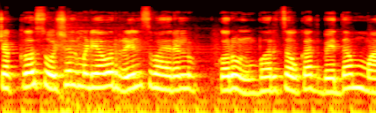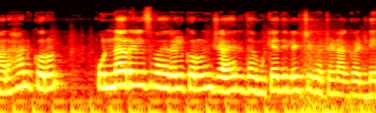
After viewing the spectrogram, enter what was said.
चक्क सोशल मीडियावर रील्स व्हायरल करून भर चौकात बेदम मारहाण करून पुन्हा रील्स व्हायरल करून जाहीर धमक्या दिल्याची घटना घडली.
